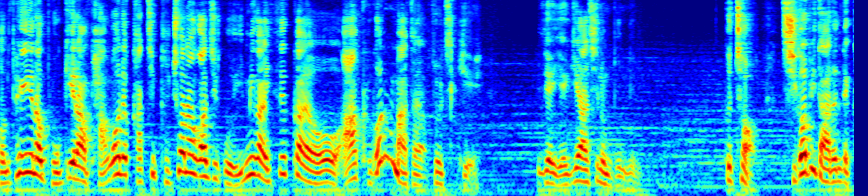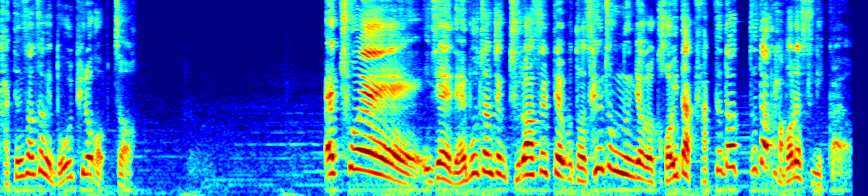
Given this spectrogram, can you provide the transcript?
전탱이나 보기랑 방어력 같이 붙여놔가지고 의미가 있을까요? 아 그거는 맞아요 솔직히. 이제 얘기하시는 분님. 그쵸? 직업이 다른데 같은 선상에 놓을 필요가 없죠. 애초에 이제 내부 전쟁 들어왔을 때부터 생존 능력을 거의 다 다 뜯어 뜯어 가 버렸으니까요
